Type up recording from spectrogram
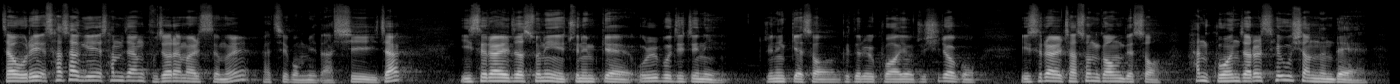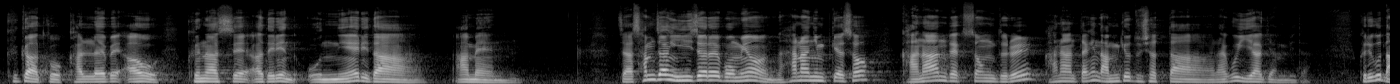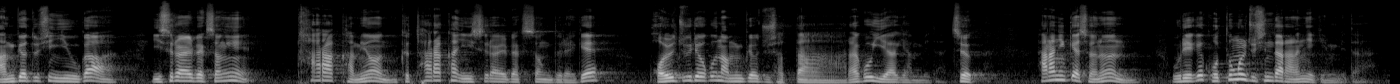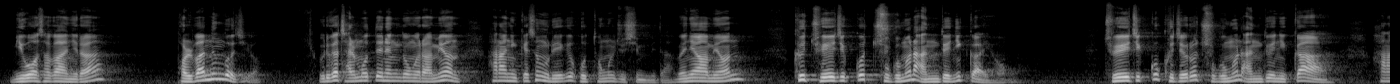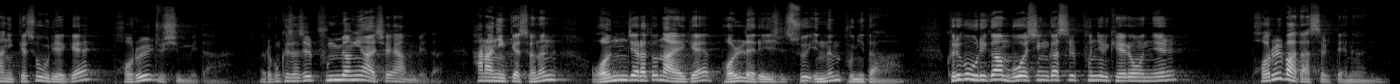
자, 우리 사사기 3장 9절의 말씀을 같이 봅니다. 시작. 이스라엘 자손이 주님께 울부짖으니 주님께서 그들을 구하여 주시려고 이스라엘 자손 가운데서 한 구원자를 세우셨는데 그가 곧 갈렙의 아우 그나스의 아들인 온니엘이다. 아멘. 자, 3장 2절에 보면 하나님께서 가나안 백성들을 가나안 땅에 남겨 두셨다라고 이야기합니다. 그리고 남겨 두신 이유가 이스라엘 백성이 타락하면 그 타락한 이스라엘 백성들에게 벌 주려고 남겨 주셨다라고 이야기합니다. 즉, 하나님께서는 우리에게 고통을 주신다라는 얘기입니다. 미워서가 아니라 벌 받는 거지요. 우리가 잘못된 행동을 하면 하나님께서는 우리에게 고통을 주십니다. 왜냐하면 그 죄 짓고 죽으면 안 되니까요. 죄 짓고 그대로 죽으면 안 되니까 하나님께서 우리에게 벌을 주십니다. 여러분 그 사실 분명히 아셔야 합니다. 하나님께서는 언제라도 나에게 벌 내리실 수 있는 분이다. 그리고 우리가 무엇인가 슬픈 일, 괴로운 일, 벌을 받았을 때는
